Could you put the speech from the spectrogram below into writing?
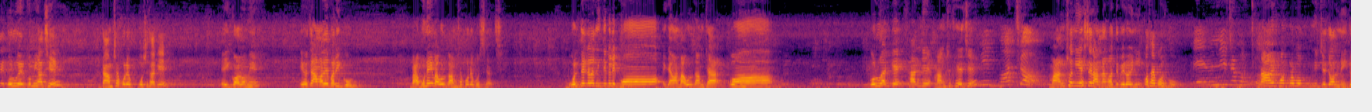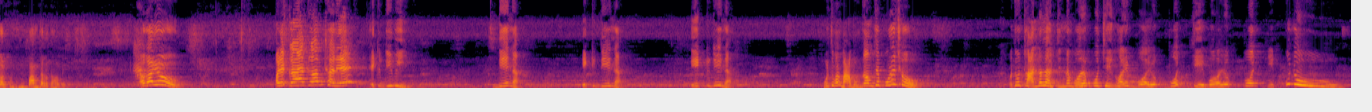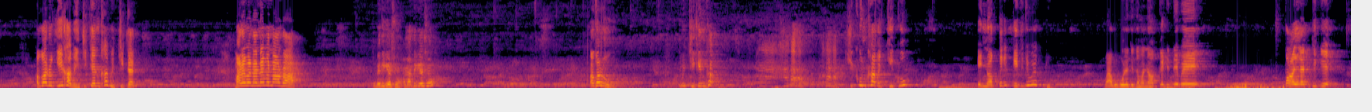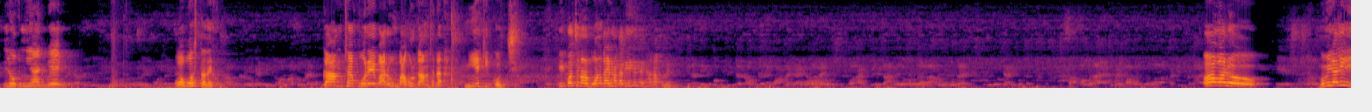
গরু এরকমই আছে গামছা পরে বসে থাকে এই গরমে। এ হচ্ছে আমাদের বাড়ির গরু। বাবু নেই বাবুর গামছা পরে বসে আছে। বলতে গেলে নিতে গেলে ঘ এই যে আমার বাবুর গামছা গ গরু আজকে সানডে মাংস খেয়েছে। মাংস নিয়ে এসছে রান্নাঘরতে বেরোয়নি। কোথায় বসবো? না আমি ফোন করব নিচে জল নেই জল পাম্প চালাতে হবে। অগারু আরে কার গাম ছাড়ে একটু দিবি দে না একটু দে না একটু দে না বল তোমার বাবুর গামছা পড়েছো ও তোমার ঠান্ডা লাগছে না, বরফ পড়ছে ঘরে বরফ পড়ছে বরফ পড়ছে কুটু আগারু, কি খাবি? চিকেন খাবি? চিকেন মানাবে না নেবে না ওটা। তুমি এদিকে এসো, আমার দিকে এসো। আগারু, তুমি চিকেন খা চিকুন খাবে চিকু এই নখটাকে কেটে দেবো একটু। বাবু বলেছে তোমার নখ কেটে দেবে। পার্লার থেকে লোক নিয়ে আসবে। অবস্থা দেখো। গামছা পরে বারু বাবুর গামছাটা নিয়ে কি করছে? কি করছে না? ওর বোন গায়ে ঢাকা দিয়েছে, সে ঢাকা খুলে ও বলো ঘুমি গেলি?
